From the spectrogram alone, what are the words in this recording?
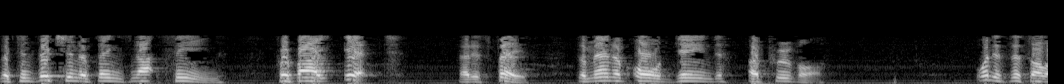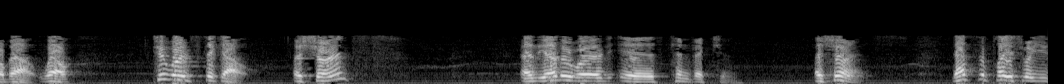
the conviction of things not seen. For by it, that is faith, the men of old gained approval. What is this all about? Well, two words stick out assurance, and the other word is conviction. Assurance. That's the place where you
